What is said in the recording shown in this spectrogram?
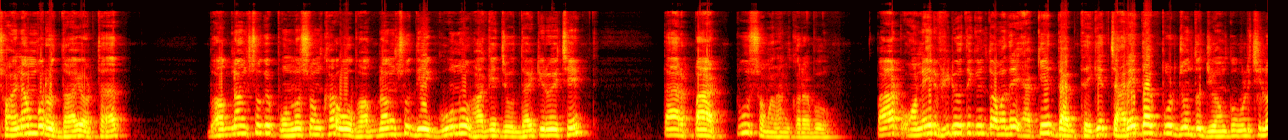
ছয় নম্বর অধ্যায় অর্থাৎ ভগ্নাংশকে পূর্ণ সংখ্যা ও ভগ্নাংশ দিয়ে গুণ ও ভাগের যে অধ্যায়টি রয়েছে, তার পার্ট টু সমাধান করাবো। পার্ট ওয়ানের ভিডিওতে কিন্তু আমাদের একের দাগ থেকে চারের দাগ পর্যন্ত যে অঙ্কগুলি ছিল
